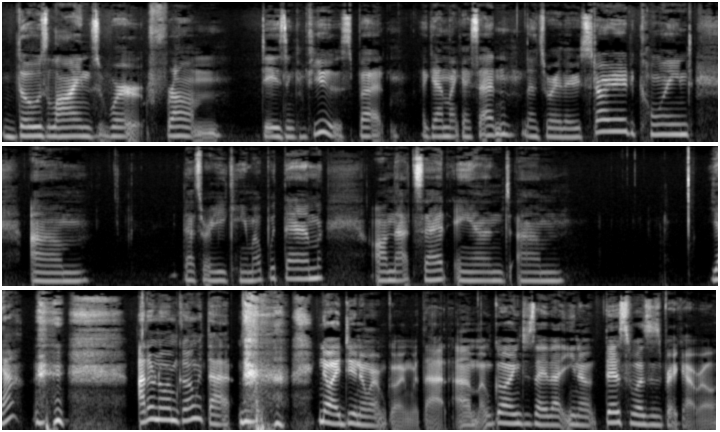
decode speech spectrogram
those lines were from Dazed and Confused. But again, like I said, that's where they started, coined. Um, that's where he came up with them on that set. And um, yeah, I don't know where I'm going with that. no, I do know where I'm going with that. Um, I'm going to say that, you know, this was his breakout role.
